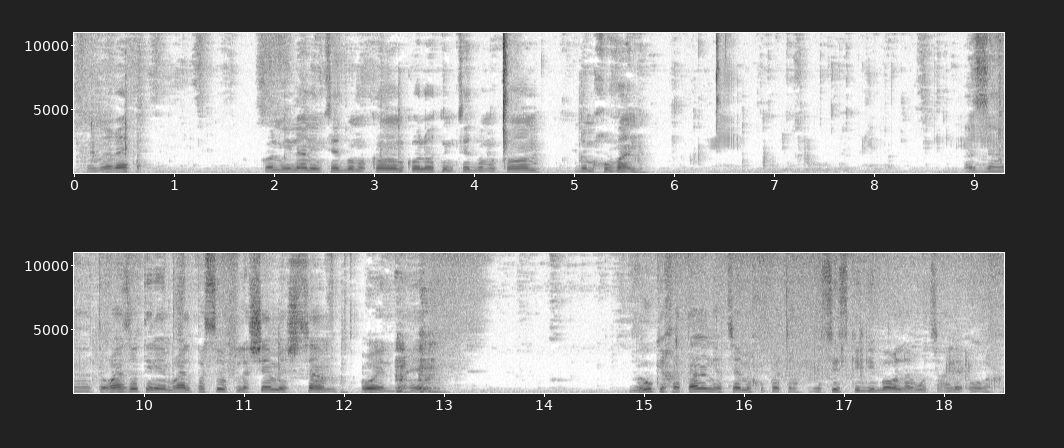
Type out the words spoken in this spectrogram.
זאת אומרת, כל מילה נמצאת במקום, כל אות נמצאת במקום, במכוון. אז התורה הזאת נאמרה על פסוק לשמש שם אוהל בהם והוא כחתן יוצא מחופתו, יסיס כגיבור לרוץ עלי אורח.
